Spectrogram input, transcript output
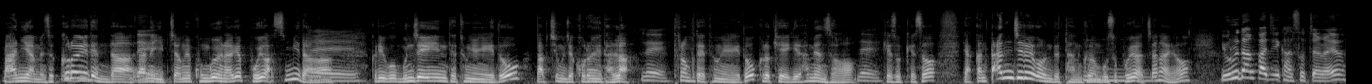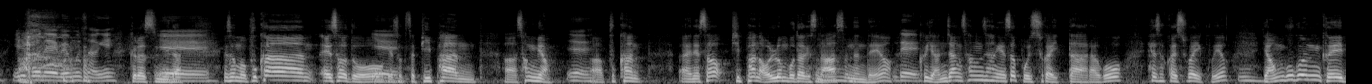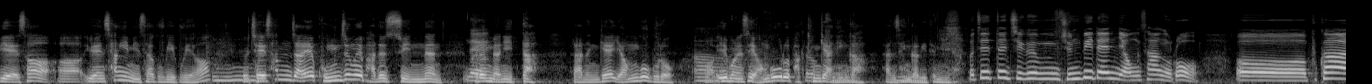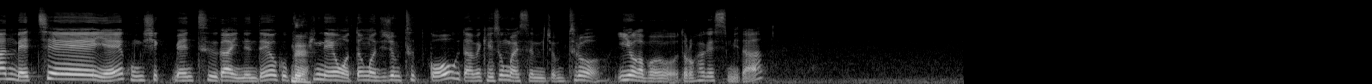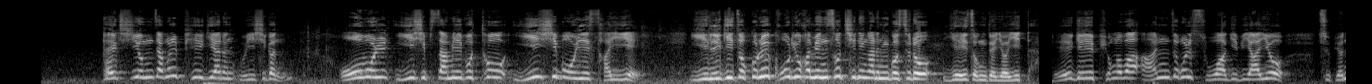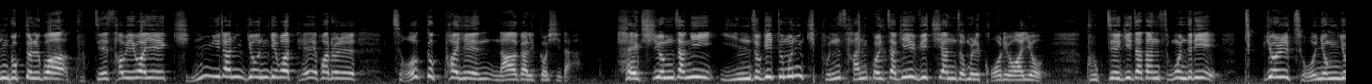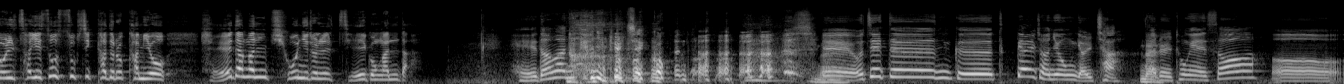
많이 하면서 끌어야 된다라는 네. 입장을 공고연하게 보여왔습니다. 네. 그리고 문재인 대통령에게도 납치 문제 거론해 달라. 네. 트럼프 대통령에게도 그렇게 얘기를 하면서 네. 음. 계속해서 약간 딴지를 거는 듯한 그런 모습 보여왔잖아요. 요르단까지 갔었잖아요. 일본의 외무상이. 그렇습니다. 예. 그래서 뭐 북한에서도 예. 계속해서 비판 어, 성명, 예. 어, 북한 안에서 비판 언론 보도에서 나왔었는데요. 네. 그 연장선상에서 볼 수가 있다라고 해석할 수가 있고요. 음. 영국은 그에 비해서 어, 유엔 상임이사국이고요. 그리고 제3자의 공증을 받을 수 있는 음. 네. 그런 면이 있다 라는 게 영국으로 어, 아. 일본에서 영국으로 바뀐 게 그렇군요. 음. 아닌가라는 생각이 듭니다. 어쨌든 지금 준비된 영상으로 어, 북한 매체의 공식 멘트가 있는데요. 그 네. 브리핑 내용 어떤 건지 좀 듣고 그다음에 계속 말씀 좀 들어 이어가 보도록 하겠습니다. 핵시험장을 폐기하는 의식은 5월 23일부터 25일 사이에 일기 조건을 고려하면서 진행하는 것으로 예정되어 있다. 세계의 평화와 안정을 수호하기 위하여 주변국들과 국제사회와의 긴밀한 연계와 대화를 적극화해 나아갈 것이다. 핵시험장이 인적이 드문 깊은 산골짜기에 위치한 점을 고려하여 국제기자단 성원들이 특별 전용 열차에서 숙식하도록 하며 해당한 편의를 제공한다. 해당한 편의를 제공한다. 네. 어쨌든 그 특별 전용 열차를 네. 통해서 어,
